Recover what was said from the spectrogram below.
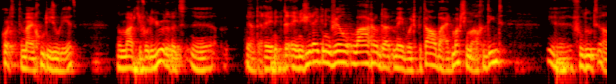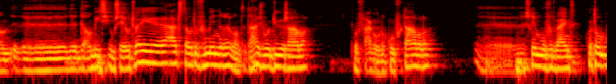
korte termijn goed isoleert, dan maak je voor de huurder het, ja, de, de energierekening veel lager. Daarmee wordt de betaalbaarheid maximaal gediend. Voldoet aan de, de ambitie om CO2-uitstoot te verminderen, want het huis wordt duurzamer. Wordt vaak ook nog comfortabeler. Eh, schimmel verdwijnt. Kortom,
